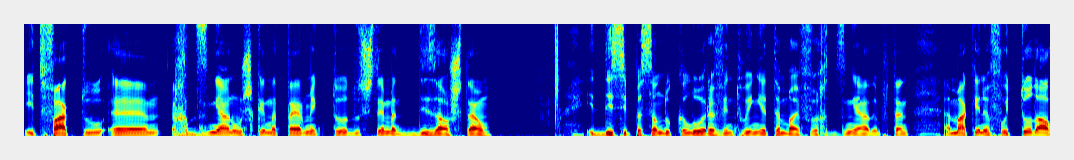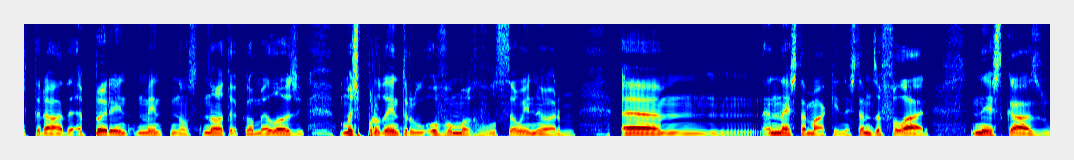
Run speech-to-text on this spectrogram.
E de facto um, redesenharam o esquema térmico todo, o sistema de exaustão e de dissipação do calor, a ventoinha também foi redesenhada, portanto a máquina foi toda alterada, aparentemente não se nota, como é lógico, mas por dentro houve uma revolução enorme nesta máquina. Estamos a falar, neste caso,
